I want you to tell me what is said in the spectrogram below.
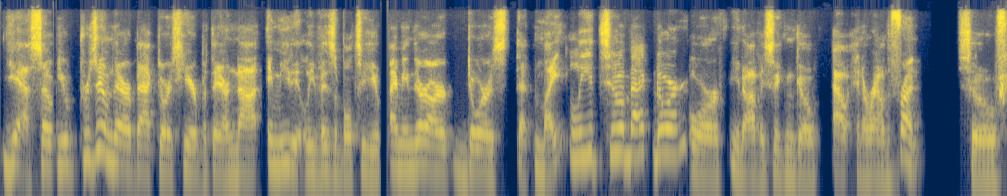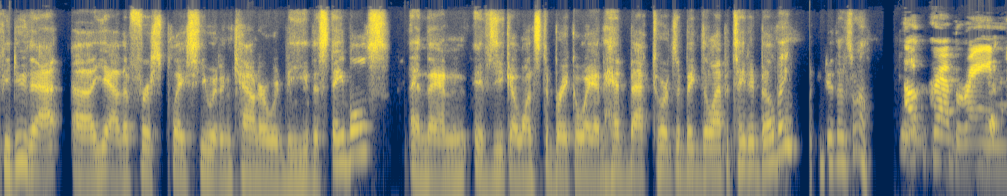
Yeah, so you presume there are back doors here, but they are not immediately visible to you. I mean, there are doors that might lead to a back door, or, you know, obviously you can go out and around the front. So if you do that, uh, yeah, the first place you would encounter would be the stables. And then if Zika wants to break away and head back towards a big dilapidated building, we can do that as well. I'll grab Rain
